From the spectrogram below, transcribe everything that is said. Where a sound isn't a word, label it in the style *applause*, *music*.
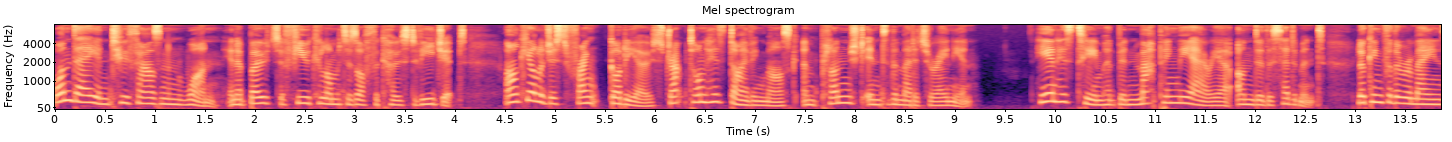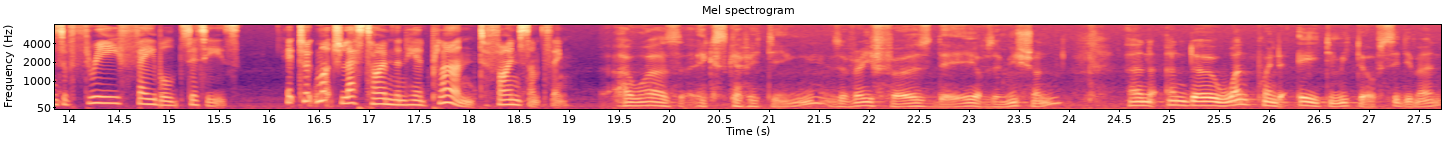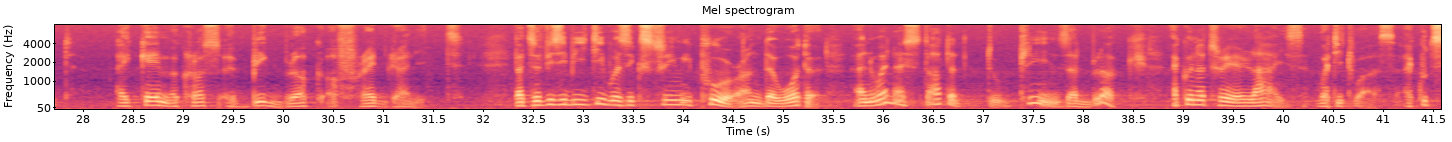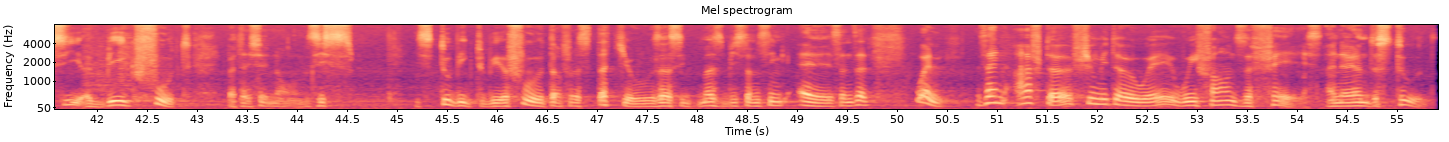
One day in 2001, in a boat a few kilometres off the coast of Egypt, archaeologist Frank Goddio strapped on his diving mask and plunged into the Mediterranean. He and his team had been mapping the area under the sediment, looking for the remains of three fabled cities. It took much less time than he had planned to find something. I was excavating the very first day of the mission, and under 1.8 meter of sediment, I came across a big block of red granite. But the visibility was extremely poor underwater, and when I started to clean that block, I could not realize what it was. I could see a big foot, but I said, no, this is too big to be a foot of a statue, thus it must be something else. And then, well, then after, a few meters away, we found the face, and I understood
